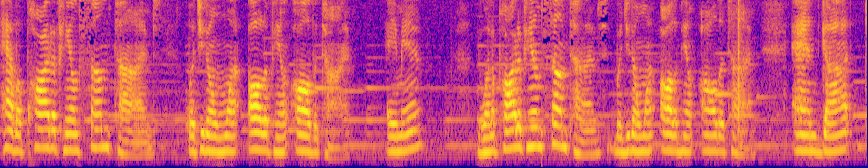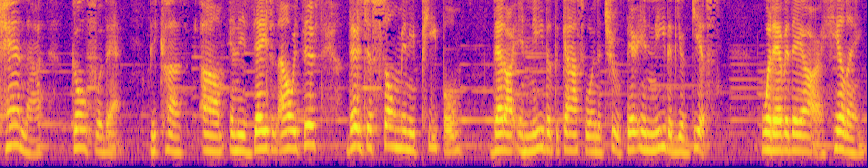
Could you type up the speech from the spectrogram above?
have a part of Him sometimes, but you don't want all of Him all the time. Amen. You want a part of Him sometimes, but you don't want all of Him all the time. And God cannot go for that because um, in these days and hours, there, there's just so many people that are in need of the gospel and the truth. They're in need of your gifts, whatever they are healing,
